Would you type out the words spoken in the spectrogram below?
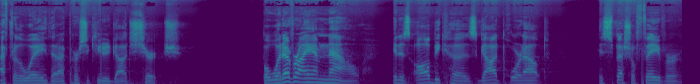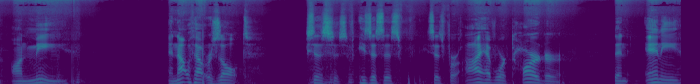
after the way that I persecuted God's church. But whatever I am now, it is all because God poured out his special favor on me and not without result. He says, he says this, he says, For I have worked harder than any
